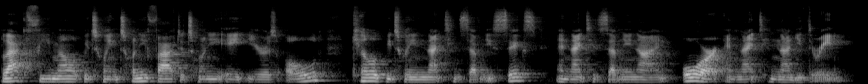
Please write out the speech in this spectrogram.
black female between 25 to 28 years old, killed between 1976 and 1979 or in 1993.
